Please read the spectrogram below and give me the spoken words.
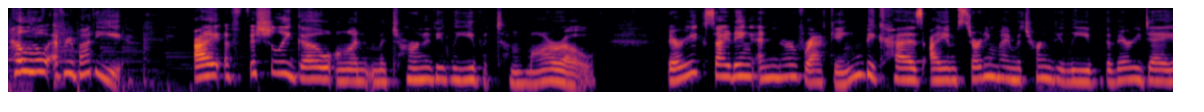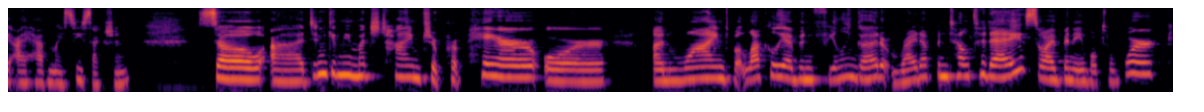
Hello, everybody. I officially go on maternity leave tomorrow. Very exciting and nerve wracking because I am starting my maternity leave the very day I have my C section. So uh, didn't give me much time to prepare or unwind, but luckily I've been feeling good right up until today. So I've been able to work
